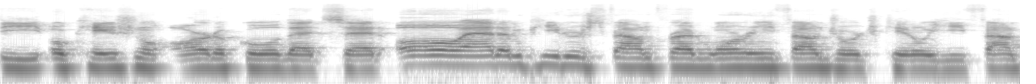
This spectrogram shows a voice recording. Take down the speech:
the occasional article that said oh adam peters found fred warner he found george kittle he found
